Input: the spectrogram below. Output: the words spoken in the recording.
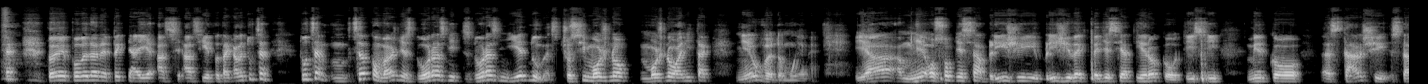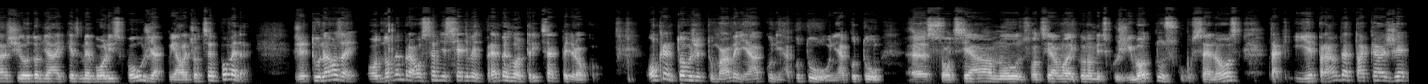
to je povedané pekne a je, asi, asi je to tak. Ale tu chcem, tu chcem celkom vážne zdôrazniť, zdôrazniť jednu vec, čo si možno, možno ani tak neuvedomujeme. Ja, mne osobne sa blíži, blíži vek 50 rokov. Ty si, Mirko, starší, starší odo mňa, aj keď sme boli spolužiakmi. Ale čo chcem povedať? Že tu naozaj od novembra 89 prebehlo 35 rokov. Okrem toho, že tu máme nejakú, nejakú tú, nejakú tú e, sociálnu, sociálno-ekonomickú životnú skúsenosť, tak je pravda taká, že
